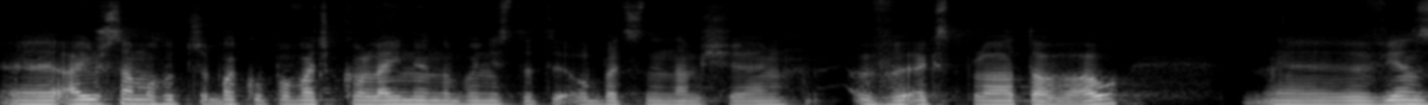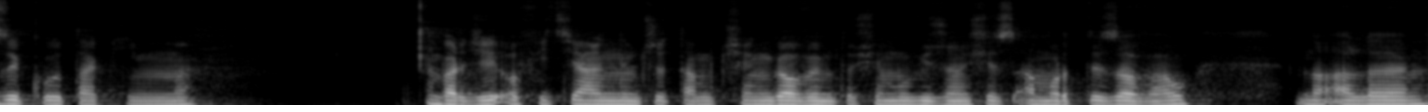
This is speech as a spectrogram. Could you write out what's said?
E, A już samochód trzeba kupować kolejny, no bo niestety obecny nam się wyeksploatował. E, W języku takim bardziej oficjalnym, czy tam księgowym, to się mówi, że on się zamortyzował. No ale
